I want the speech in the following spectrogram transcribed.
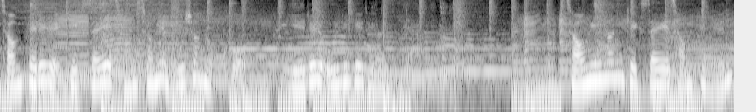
전패를 객사의 정청에 모셔놓고 예를 올리게 되어 있다. 정의현 객사의 정패는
